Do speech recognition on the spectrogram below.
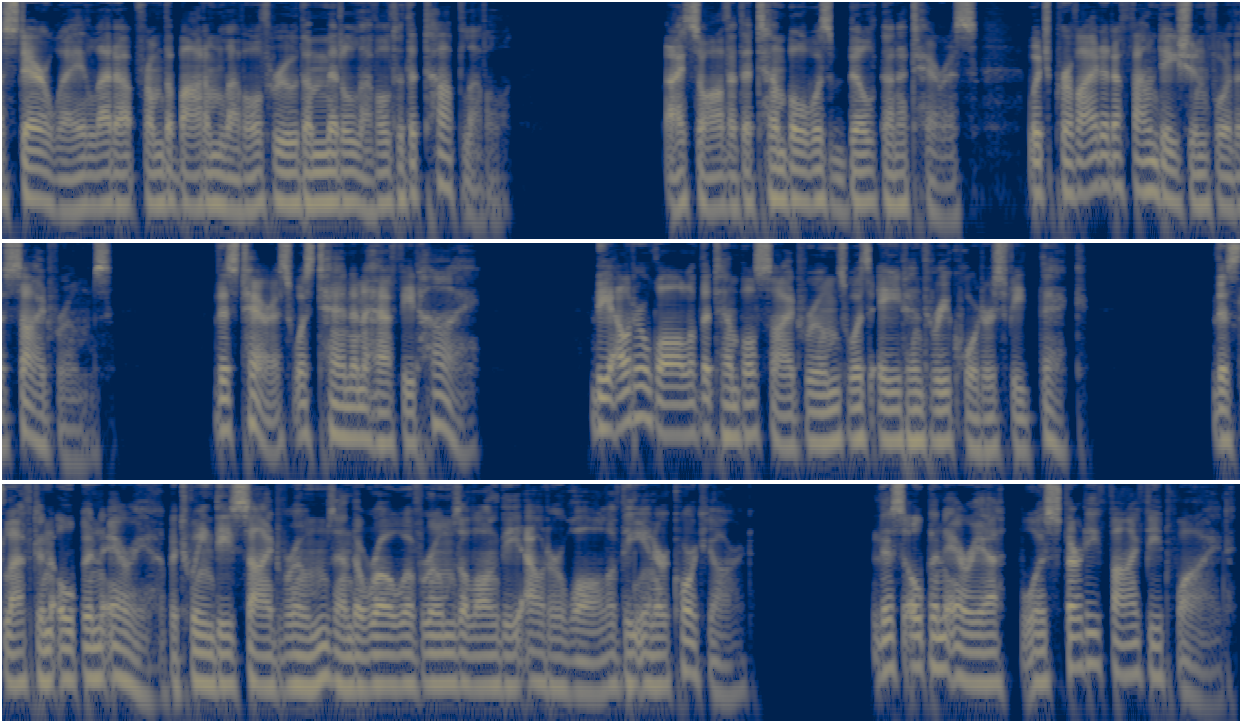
A stairway led up from the bottom level through the middle level to the top level. I saw that the temple was built on a terrace, which provided a foundation for the side rooms. This terrace was ten and a half feet high. The outer wall of the temple side rooms was eight and three quarters feet thick. This left an open area between these side rooms and the row of rooms along the outer wall of the inner courtyard. This open area was 35 feet wide,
